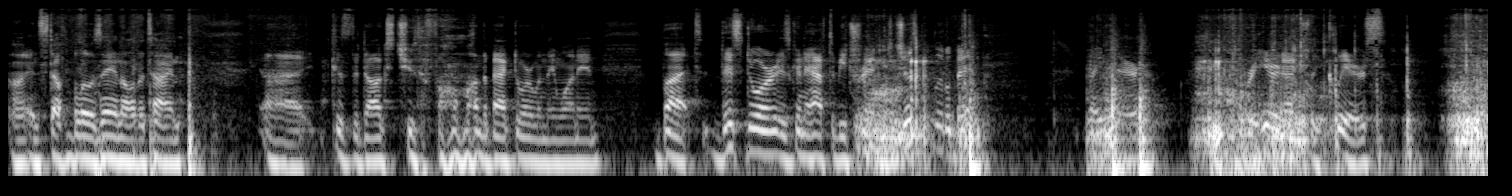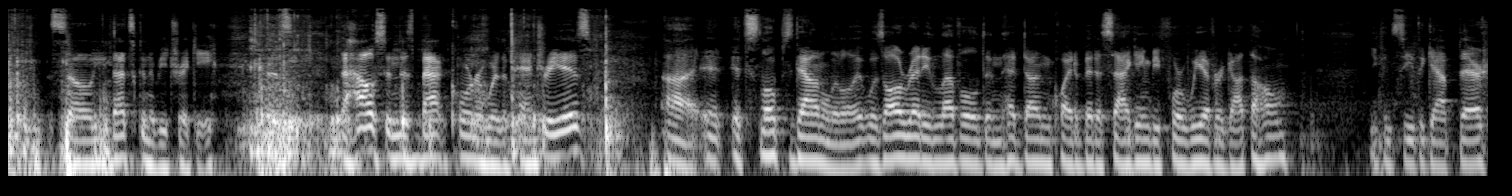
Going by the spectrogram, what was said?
uh, and stuff blows in all the time because uh, the dogs chew the foam on the back door when they want in. But this door is gonna have to be trimmed just a little bit right there. Over here it actually clears. So that's going to be tricky because the house in this back corner where the pantry is, uh, it, it slopes down a little. It was already leveled and had done quite a bit of sagging before we ever got the home. You can see the gap there.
